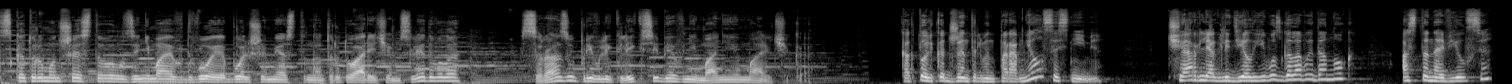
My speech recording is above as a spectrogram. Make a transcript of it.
с которым он шествовал, занимая вдвое больше места на тротуаре, чем следовало, сразу привлекли к себе внимание мальчика. Как только джентльмен поравнялся с ними, Чарли оглядел его с головы до ног, остановился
